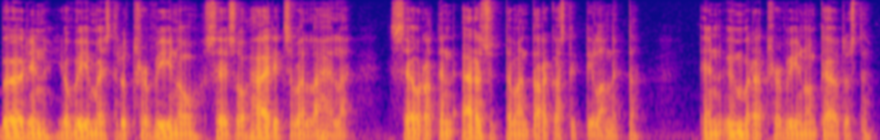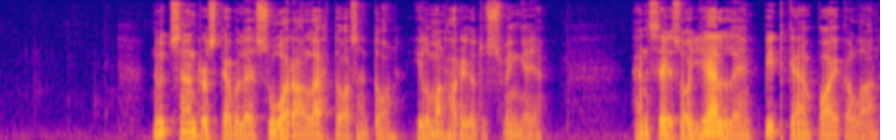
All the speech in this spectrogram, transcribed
Birdin jo viimeistellyt Trevino seisoo häiritsevän lähellä, seuraten ärsyttävän tarkasti tilannetta. En ymmärrä Trevinon käytöstä. Nyt Sanders kävelee suoraan lähtöasentoon ilman harjoitussvingejä. Hän seisoo jälleen pitkään paikallaan,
